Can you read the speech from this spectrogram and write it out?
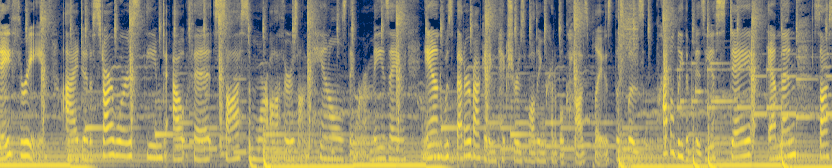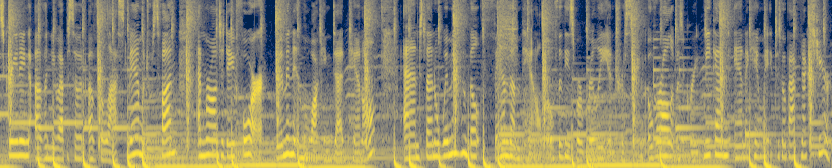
Day three, I did a Star Wars themed outfit, saw some more authors on panels, they were amazing, and was better about getting pictures of all the incredible cosplays. This was probably the busiest day, and then saw a screening of a new episode of The Last Man, which was fun, and we're on to day four Women in the Walking Dead panel, and then a Women Who Built Fandom panel. Both of these were really interesting. Overall, it was a great weekend, and I can't wait to go back next year.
